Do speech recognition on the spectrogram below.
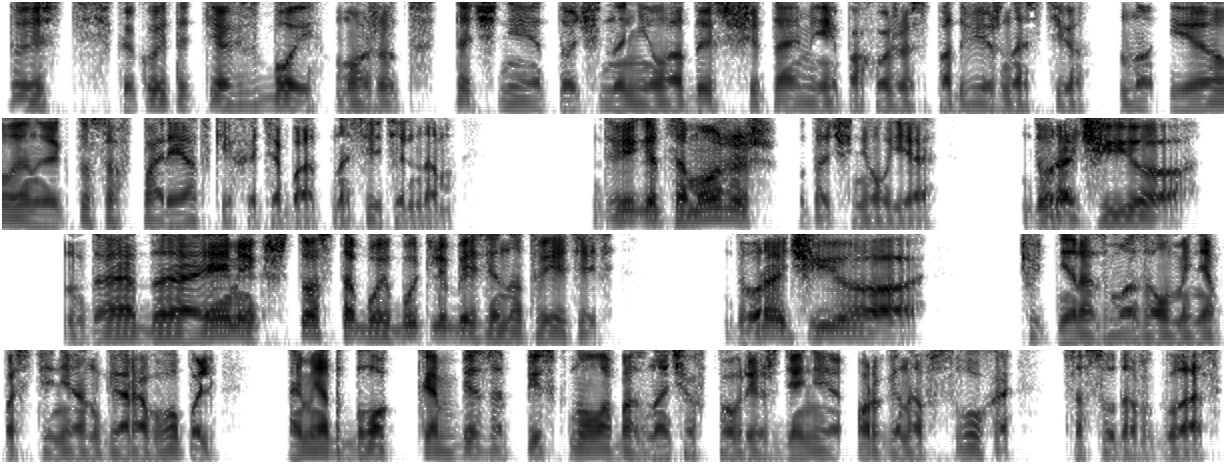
То есть какой-то техсбой, может, точнее, точно не лады с щитами и, похоже, с подвижностью, но и Эл Инвиктуса в порядке, хотя бы относительном. «Двигаться можешь?» — уточнил я. «Дурачье!» «Да-да, Эмик, что с тобой? Будь любезен ответить». «Дурачье!» Чуть не размазал меня по стене ангара вопль, а медблок комбеза пискнул, обозначив повреждение органов слуха, сосудов глаз.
